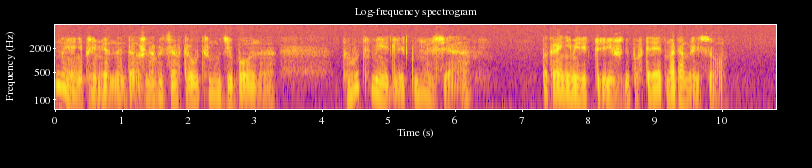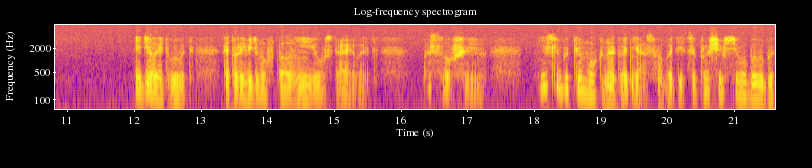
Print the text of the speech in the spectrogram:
Но я непременно должна быть завтра утром у Дибона. Тут медлить нельзя. По крайней мере, трижды повторяет мадам Ризо и делает вывод, который, видимо, вполне ее устраивает. «Послушай, если бы ты мог на два дня освободиться, проще всего было бы,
